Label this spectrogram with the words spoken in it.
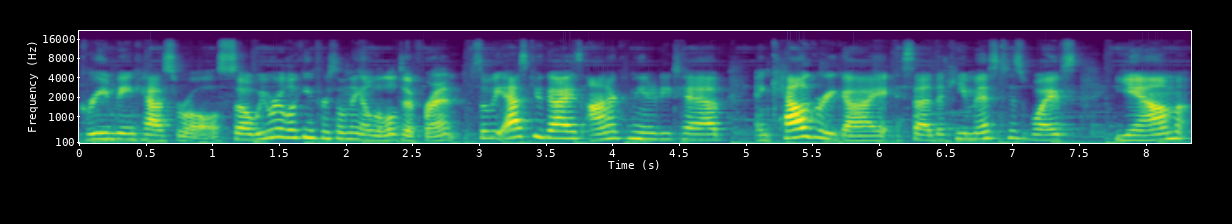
green bean casserole. So we were looking for something a little different. So we asked you guys on our community tab, and Calgary Guy said that he missed his wife's yam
